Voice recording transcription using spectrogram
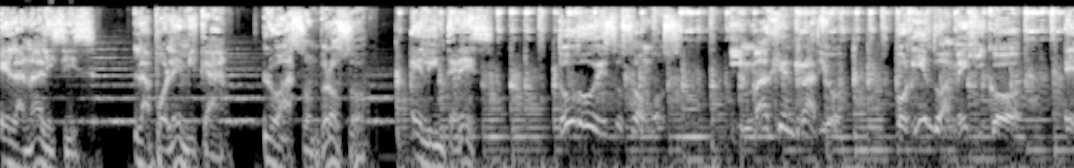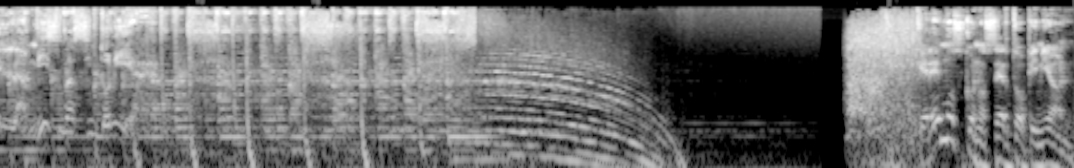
El análisis, la polémica, lo asombroso, el interés. Todo eso somos. Imagen Radio, poniendo a México en la misma sintonía. Queremos conocer tu opinión.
